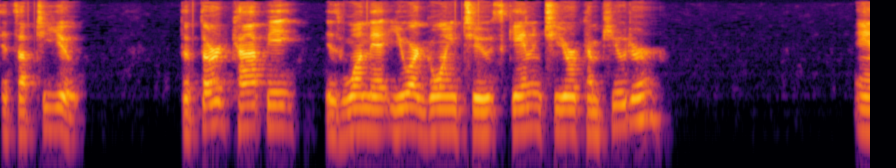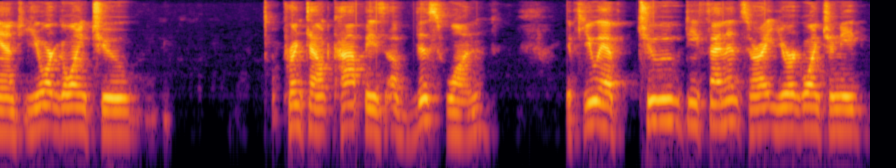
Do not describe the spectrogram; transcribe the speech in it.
It's up to you. The third copy is one that you are going to scan into your computer and you are going to print out copies of this one. If you have two defendants, all right, you're going to need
